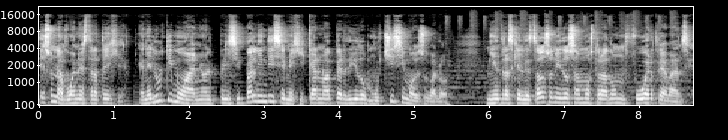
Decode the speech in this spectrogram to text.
es una buena estrategia. En el último año el principal índice mexicano ha perdido muchísimo de su valor, mientras que el de Estados Unidos ha mostrado un fuerte avance.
